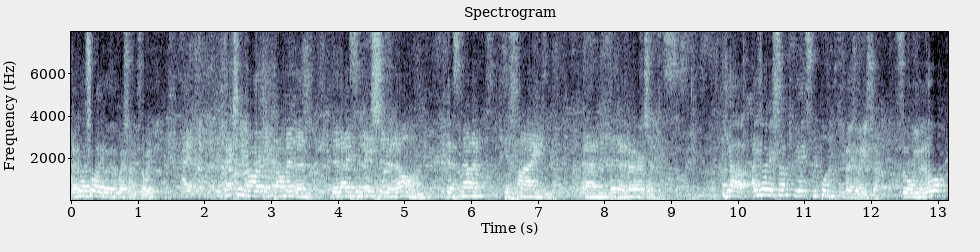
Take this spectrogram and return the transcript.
I'm not sure I got the question, sorry. I, it's actually more to comment than that isolation alone does not define um, the divergence. Yeah, isolation creates reproductive isolation. So you know,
